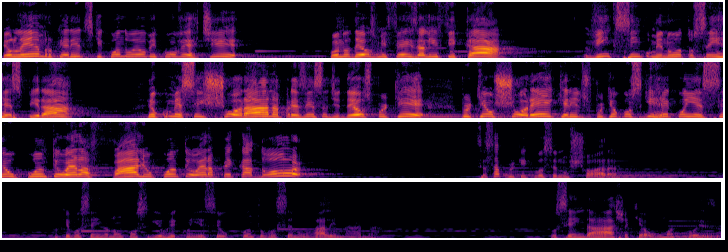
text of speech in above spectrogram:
Eu lembro, queridos, que quando eu me converti, quando Deus me fez ali ficar 25 minutos sem respirar, Eu comecei a chorar na presença de Deus, por quê? Porque eu chorei, queridos, porque eu consegui reconhecer o quanto eu era falho, o quanto eu era pecador. Você sabe por que você não chora? Porque você ainda não conseguiu reconhecer o quanto você não vale nada. Você ainda acha que é alguma coisa.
